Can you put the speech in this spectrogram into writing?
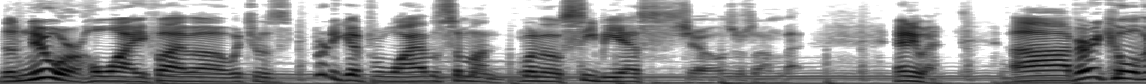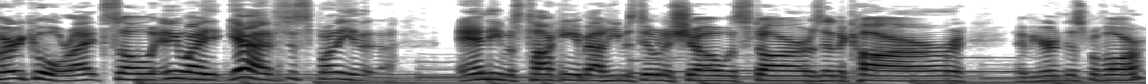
the newer Hawaii Five O, which was pretty good for a while. It was some on one of those CBS shows or something. But anyway, uh, very cool, very cool, right? So anyway, yeah, it's just funny that uh, Andy was talking about he was doing a show with stars in a car. Have you heard this before?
